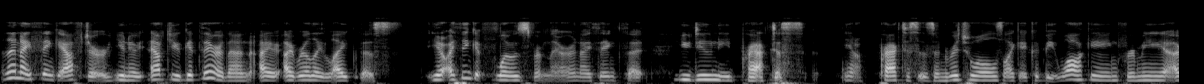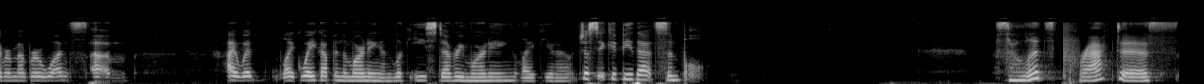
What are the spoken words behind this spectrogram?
And then I think after, you know, after you get there, then I, I really like this. You know, I think it flows from there. And I think that you do need practice, you know, practices and rituals. Like it could be walking. For me, I remember once, um, I would like wake up in the morning and look east every morning. Like, you know, just it could be that simple. So let's practice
